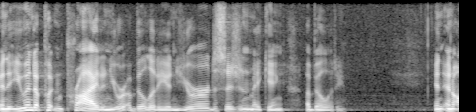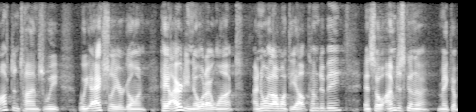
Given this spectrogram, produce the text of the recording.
and that you end up putting pride in your ability and your decision making ability. And, and oftentimes we, we actually are going, hey, I already know what I want. I know what I want the outcome to be. And so I'm just going to make up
